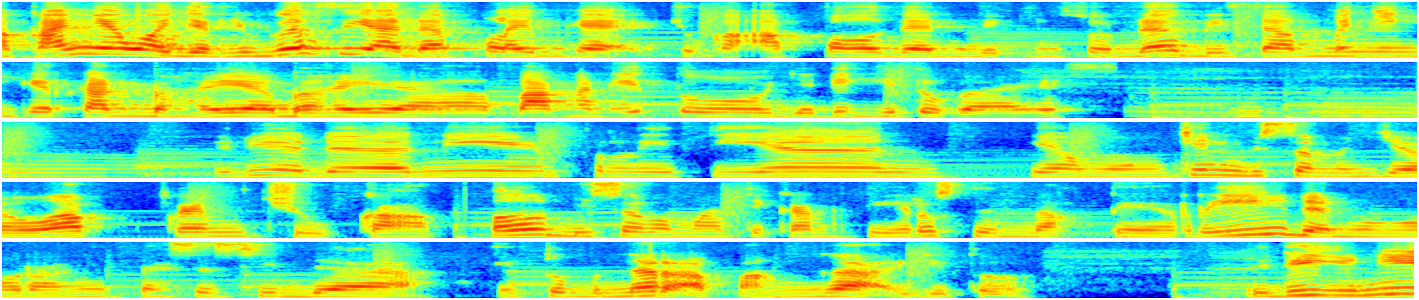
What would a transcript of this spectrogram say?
Makanya wajar juga sih ada klaim kayak cuka apel dan baking soda bisa menyingkirkan bahaya-bahaya pangan itu. Jadi gitu guys. Hmm. Jadi ada nih penelitian yang mungkin bisa menjawab klaim cuka apel bisa mematikan virus dan bakteri dan mengurangi pestisida. Itu benar apa enggak gitu. Jadi ini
